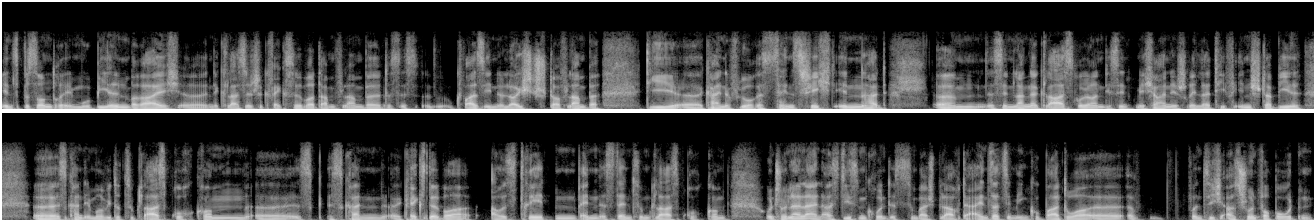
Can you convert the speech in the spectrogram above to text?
insbesondere im mobilen Bereich. Äh, eine klassische Quecksilberdampflampe, das ist äh, quasi eine Leuchtstofflampe, die äh, keine Fluoreszenzschicht innen hat. Ähm, es sind lange Glasröhren, die sind mechanisch relativ instabil. Es kann immer wieder zu Glasbruch kommen. Es, es kann Quecksilber austreten, wenn es denn zum Glasbruch kommt. Und schon allein aus diesem Grund ist zum Beispiel auch der Einsatz im Inkubator Inkubator äh, von sich aus schon verboten,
